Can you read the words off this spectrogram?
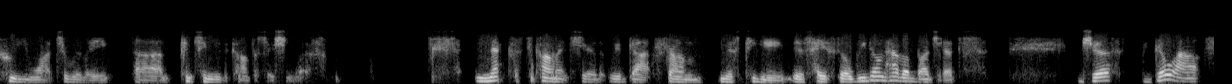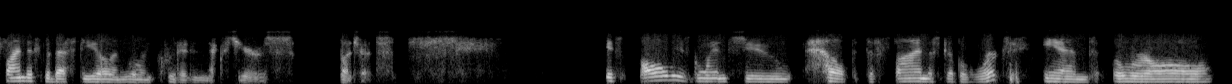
who you want to really uh, continue the conversation with. Next comment here that we've got from Ms. Piggy is, hey, so we don't have a budget. Just go out, find us the best deal, and we'll include it in next year's budget. It's always going to help define the scope of work and overall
